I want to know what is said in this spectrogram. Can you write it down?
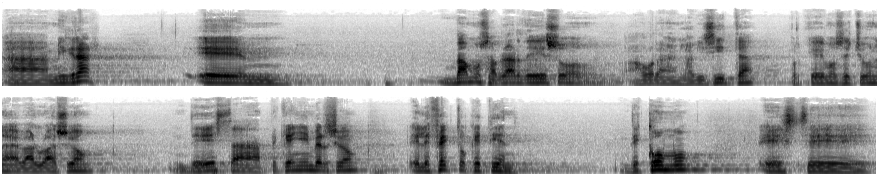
a migrar. Eh, vamos a hablar de eso ahora en la visita, porque hemos hecho una evaluación de esta pequeña inversión, el efecto que tiene, de cómo este,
